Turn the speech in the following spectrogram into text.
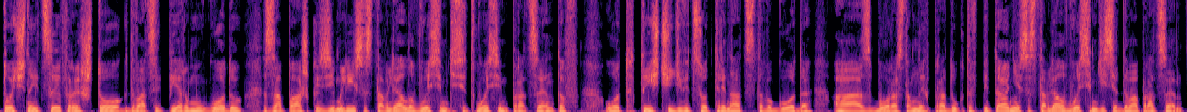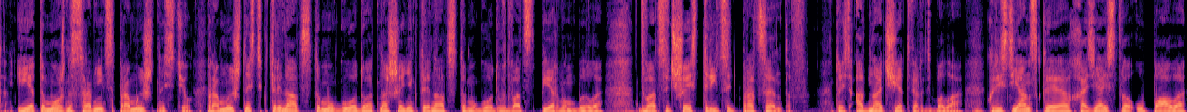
точные цифры, что к 2021 году запашка земли составляла 88% от 1913 года, а сбор основных продуктов питания составлял 82%. И это можно сравнить с промышленностью. Промышленность к 2013 году, отношение к 2013 году в 2021 было 26-30%. То есть одна четверть была. Крестьянское хозяйство упало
